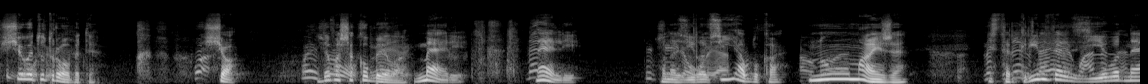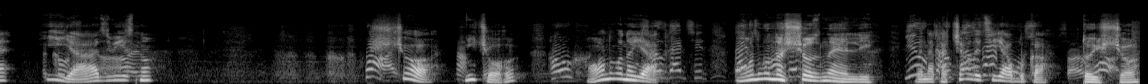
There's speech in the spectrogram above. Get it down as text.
Що ви тут робите? Що? Де ваша кобила? Мері. Неллі. Вона з'їла всі яблука. Ну, майже. Містер Грімсдейл з'їв одне. І я, звісно. Що? Нічого. Он воно як. Он воно що з Неллі. Ви накачали ці яблука? То й що?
